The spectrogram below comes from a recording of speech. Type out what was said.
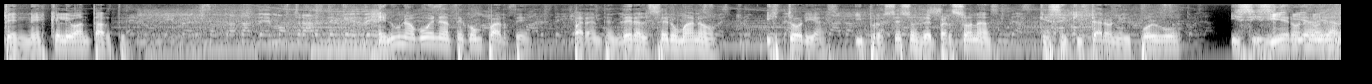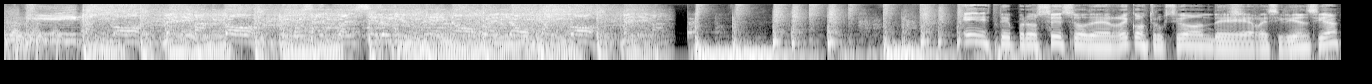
tenés que levantarte. En una buena te comparte, para entender al ser humano, historias y procesos de personas que se quitaron el polvo y siguieron adelante. Y caigo, me levanto, salto al cielo y en pleno vuelo caigo, me levanto. Este proceso de reconstrucción, de resiliencia,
